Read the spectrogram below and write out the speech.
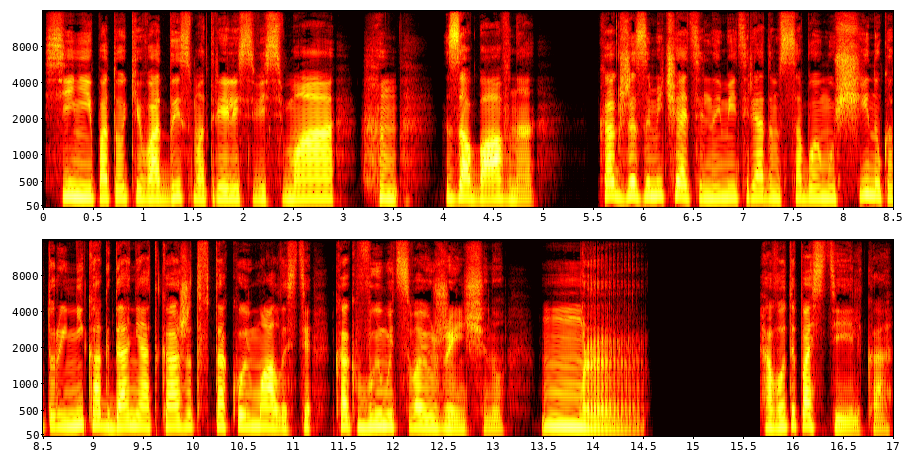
Синие потоки воды смотрелись весьма... Хм, забавно. Как же замечательно иметь рядом с собой мужчину, который никогда не откажет в такой малости, как вымыть свою женщину. Мрррр. А вот и постелька.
